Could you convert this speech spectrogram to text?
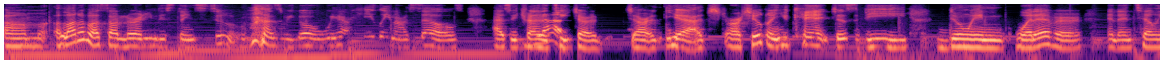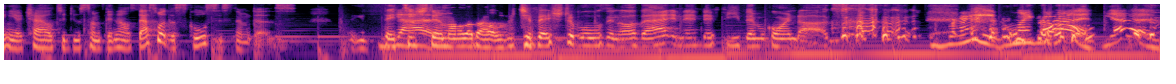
um, a lot of us are learning these things too. As we go we are healing ourselves as we try to teach our our yeah our children. You can't just be doing whatever and then telling your child to do something else. That's what the school system does they yes. teach them all about vegetables and all that and then they feed them corn dogs right oh my god yes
